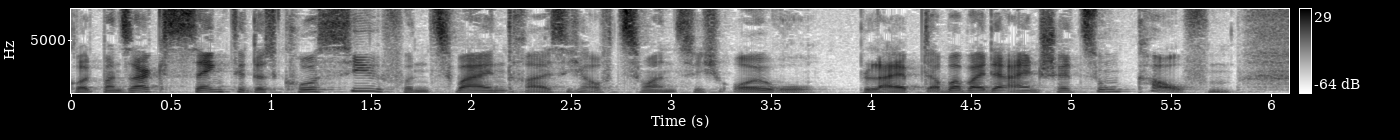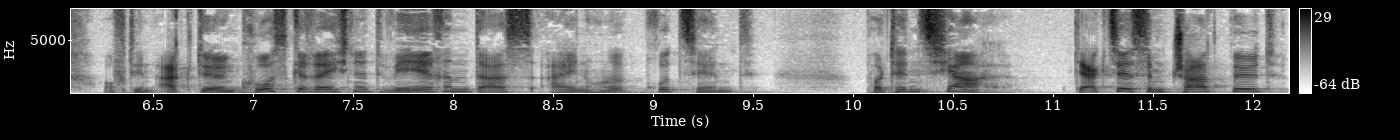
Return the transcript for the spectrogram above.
Goldman Sachs senkte das Kursziel von 32 auf 20 Euro, bleibt aber bei der Einschätzung kaufen. Auf den aktuellen Kurs gerechnet wären das 100 Prozent Potenzial. Die Aktie ist im Chartbild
